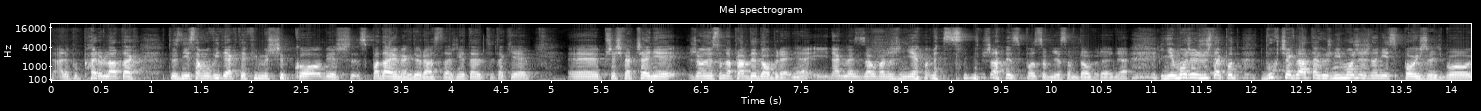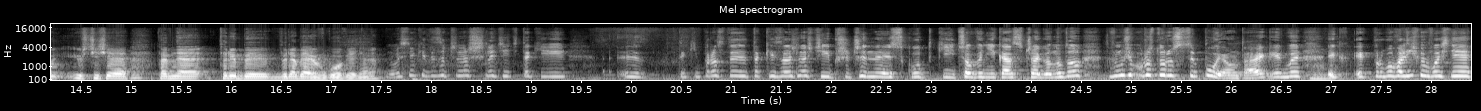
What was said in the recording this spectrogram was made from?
No, ale po paru latach to jest niesamowite, jak te filmy szybko, wiesz, spadają jak dorastasz, nie? To, to takie e, przeświadczenie, że one są naprawdę dobre, nie? I nagle zauważysz, że nie, one w żaden sposób nie są dobre, nie? I nie możesz już tak po dwóch, trzech latach już nie możesz na nie spojrzeć, bo już ci się pewne tryby wyrabiają w głowie, nie? No właśnie, kiedy zaczynasz śledzić taki. Taki prosty, takie zależności, przyczyny, skutki, co wynika z czego, no to te filmy się po prostu rozsypują, tak? Jakby, jak, jak próbowaliśmy właśnie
